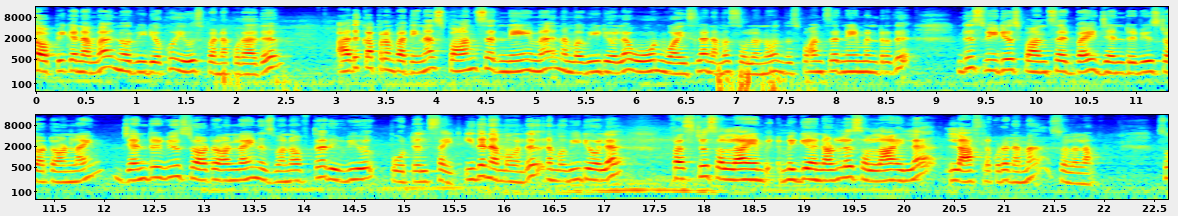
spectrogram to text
டாப்பிக்கை நம்ம இன்னொரு வீடியோக்கும் யூஸ் பண்ணக்கூடாது. அதுக்கப்புறம் பார்த்திங்கன்னா ஸ்பான்சர் நேமை நம்ம வீடியோவில் ஓன் வாய்ஸில் நம்ம சொல்லணும். இந்த ஸ்பான்சர் நேம்ன்றது this video sponsored by Gen reviews dot online Gen reviews dot online is one of the review portal site இதை நம்ம வந்து நம்ம வீடியோவில் ஃபஸ்ட்டு சொல்லலாம் மிக நடுவில் சொல்லலாம் இல்லை லாஸ்ட்டில் கூட நம்ம சொல்லலாம். ஸோ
